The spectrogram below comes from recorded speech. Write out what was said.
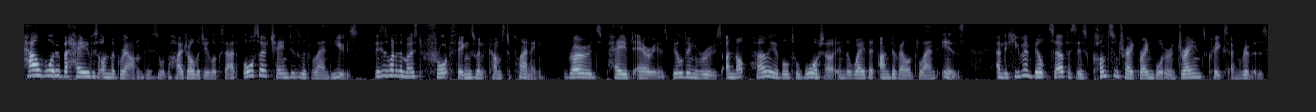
How water behaves on the ground, this is what the hydrology looks at, also changes with land use. This is one of the most fraught things when it comes to planning. Roads, paved areas, building roofs are not permeable to water in the way that undeveloped land is, and the human built surfaces concentrate rainwater in drains, creeks, and rivers.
